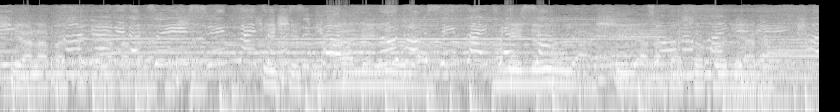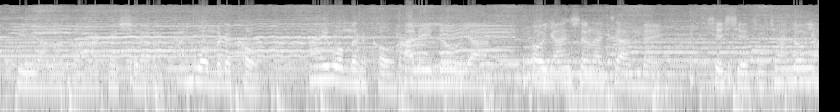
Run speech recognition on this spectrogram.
西亚拉巴萨克拉巴巴拉克西，谢谢主，哈利路亚，哈利路亚，希亚拉巴苏可亚拉，希亚拉巴克亚，开我们的口，开我们的口，哈利路亚，哦，扬声来赞美，谢谢主将荣耀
